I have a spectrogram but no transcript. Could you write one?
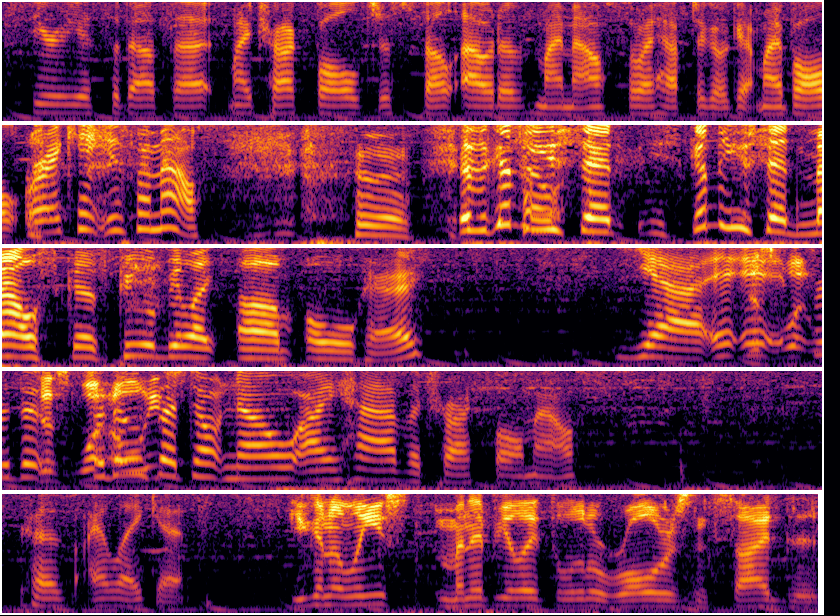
serious about that. My trackball just fell out of my mouse, so I have to go get my ball, or I can't use my mouse. It's a good So- that you said. It's good that you said mouse because people would be like, um, oh, okay. Yeah, it, it- what- for, the, just for what, those that don't know, I have a trackball mouse because I like it. You can at least manipulate the little rollers inside the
